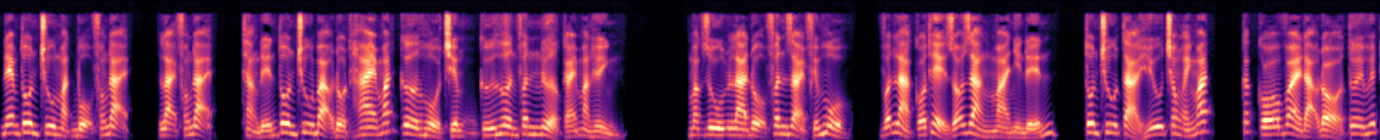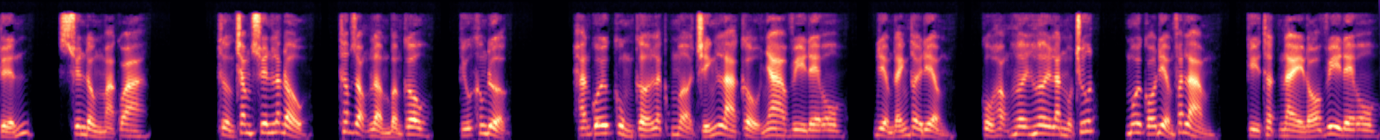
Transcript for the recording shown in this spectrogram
đem tôn chu mặt bộ phóng đại, lại phóng đại, thẳng đến tôn chu bạo đột hai mắt cơ hồ chiếm cứ hơn phân nửa cái màn hình. Mặc dù là độ phân giải phiếm hồ, vẫn là có thể rõ ràng mà nhìn đến, tôn chu tả hữu trong ánh mắt, các có vài đạo đỏ tươi huyết tuyến, xuyên đồng mà qua. Thường chăm xuyên lắc đầu, thấp giọng lẩm bẩm câu, cứu không được. Hắn cuối cùng cờ lạc mở chính là cẩu nha video, điểm đánh thời điểm, cổ họng hơi hơi lăn một chút, môi có điểm phát làm, kỳ thật này đó video,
